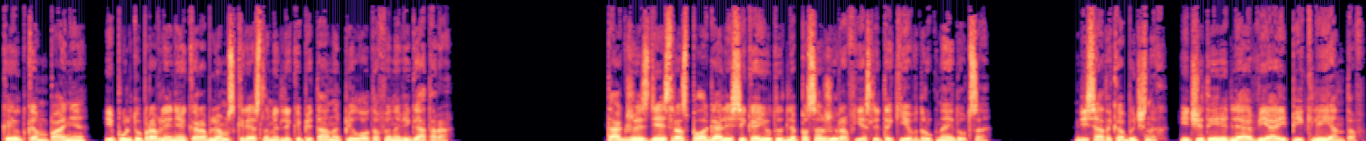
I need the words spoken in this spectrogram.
кают-компания и пульт управления кораблем с креслами для капитана, пилотов и навигатора. Также здесь располагались и каюты для пассажиров, если такие вдруг найдутся. десяток обычных и четыре для VIP-клиентов.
